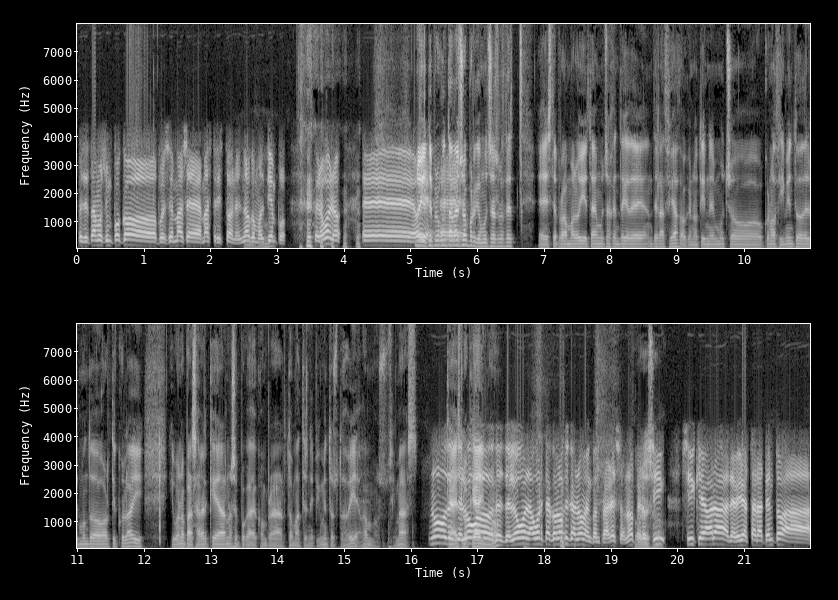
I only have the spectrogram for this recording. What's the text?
pues estamos un poco pues eh, más, eh, más tristones, ¿no? Como el tiempo. Pero bueno, eh, No, oye, yo te preguntaba eh, eso porque muchas veces eh, este programa lo oye también mucha gente de, de la ciudad o que no tiene mucho conocimiento del mundo hortícola y, y bueno, para saber que ahora no es época de comprar tomates ni pimientos todavía, vamos, sin más. No, desde luego, que hay, ¿no? desde luego en la huerta ecológica no va a encontrar eso, ¿no? Por Pero eso. sí, sí que ahora debería estar atento a,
